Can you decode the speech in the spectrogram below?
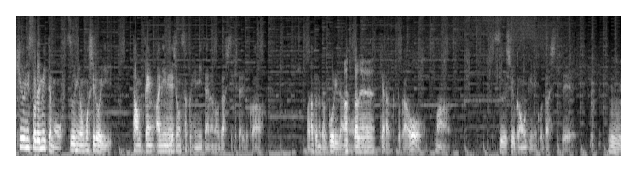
急にそれ見ても普通に面白い短編アニメーション作品みたいなのを出してきたりとか、はいあとなんかゴリラのキあったねャラとかを、まあ数週間おきにこう出しててうん。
